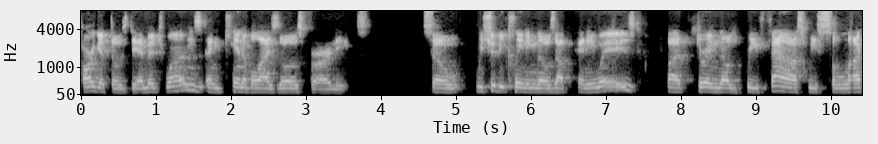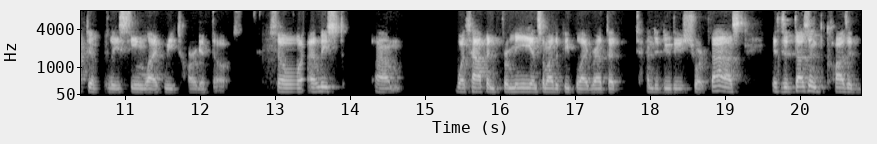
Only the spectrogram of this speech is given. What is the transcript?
target those damaged ones and cannibalize those for our needs. So we should be cleaning those up anyways. But during those brief fasts, we selectively seem like we target those. So at least um, what's happened for me and some other people I've read that tend to do these short fasts is it doesn't cause a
